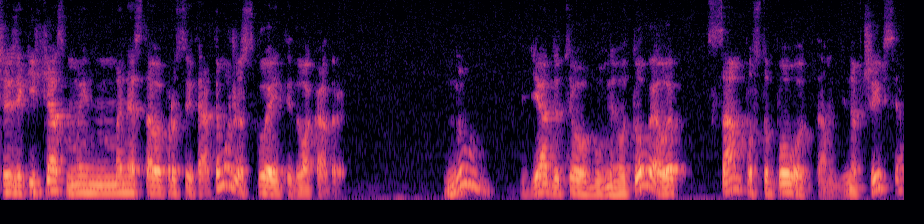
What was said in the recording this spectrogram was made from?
через якийсь час ми, мене стали просити, а ти можеш склеїти два кадри? Ну, я до цього був не готовий, але сам поступово там навчився.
